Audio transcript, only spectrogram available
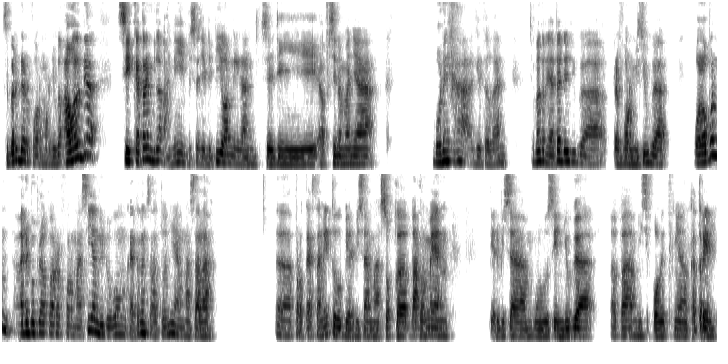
sebenarnya reformer juga awalnya dia si Catherine bilang ah nih bisa jadi pion nih kan bisa jadi apa sih namanya boneka gitu kan. Cuma ternyata dia juga reformis juga. Walaupun ada beberapa reformasi yang didukung Catherine salah satunya yang masalah eh, Protestan itu biar bisa masuk ke parlemen biar bisa mulusin juga apa misi politiknya Catherine.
